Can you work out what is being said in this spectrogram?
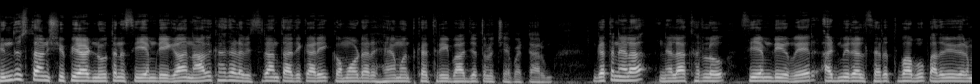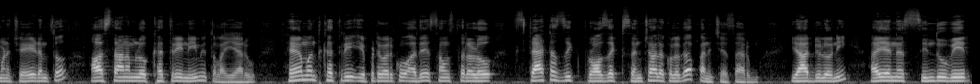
హిందుస్థాన్ షిప్ యార్డ్ నూతన సీఎండీగా నావికాదళ విశ్రాంత అధికారి కమోడర్ హేమంత్ ఖత్రి బాధ్యతలు చేపట్టారు. గత నెల నెలాఖరులో CMD rear admiral Sharat Babu పదవీ విరమణ చేయడంతో ఆ స్థానంలో ఖత్రి నియమితులయ్యారు. హేమంత్ ఖత్రి ఇప్పటివరకు అదే సంస్థలలో స్ట్రాటజిక్ ప్రాజెక్ట్ సంచాలకులుగా పనిచేశారు. యార్డులోని INS Sindhuvir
